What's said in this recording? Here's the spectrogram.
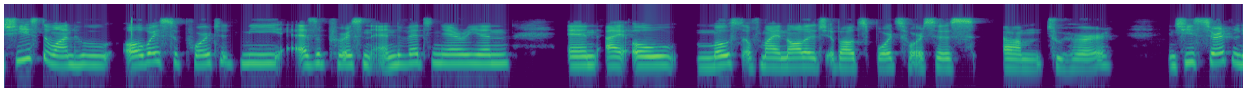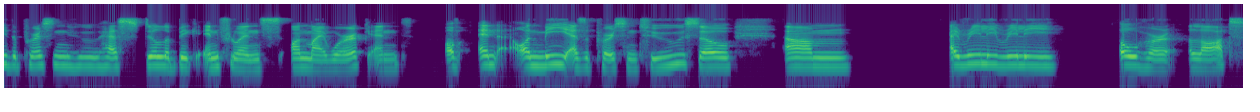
she's the one who always supported me as a person and a veterinarian and I owe most of my knowledge about sports horses um, to her. And she's certainly the person who has still a big influence on my work and of and on me as a person too. So um, I really, really owe her a lot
